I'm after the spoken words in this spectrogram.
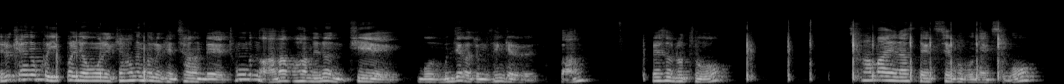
이렇게 해놓고 이퀄 0을 이렇게 하는 거는 괜찮은데 통분 안 하고 하면은 뒤에 뭐 문제가 좀 생겨요. 약간. 그래서 루트 4-x 제곱은 x고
